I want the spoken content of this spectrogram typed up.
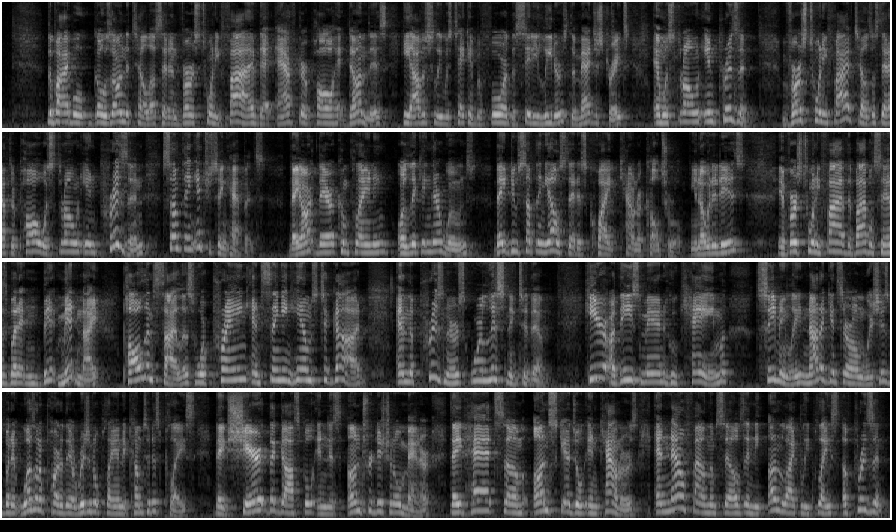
The Bible goes on to tell us that in verse 25 that after Paul had done this, he obviously was taken before the city leaders, the magistrates, and was thrown in prison. Verse 25 tells us that after Paul was thrown in prison, something interesting happens. They aren't there complaining or licking their wounds. They do something else that is quite countercultural. You know what it is? In verse 25, the Bible says, But at midnight, Paul and Silas were praying and singing hymns to God, and the prisoners were listening to them. Here are these men who came seemingly not against their own wishes, but it wasn't a part of their original plan to come to this place. They've shared the gospel in this untraditional manner. They've had some unscheduled encounters and now found themselves in the unlikely place of prison.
